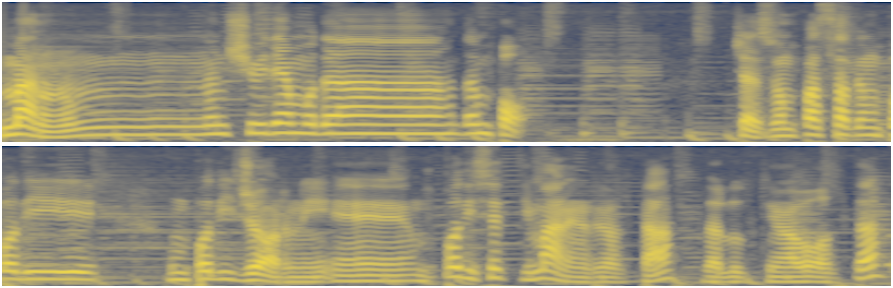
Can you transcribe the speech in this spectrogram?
Manu, non, non ci vediamo da, da un po'. Cioè, sono passate un po' di, un po' di giorni, eh, un po' di settimane in realtà, dall'ultima volta.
